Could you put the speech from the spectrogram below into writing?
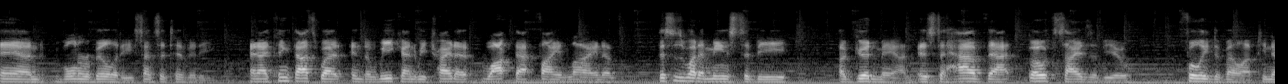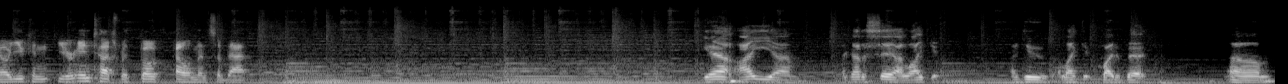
and vulnerability, sensitivity. And I think that's what in the weekend we try to walk that fine line of this is what it means to be a good man, is to have that both sides of you fully developed. You know, you can you're in touch with both elements of that. Yeah, I um, I got to say I like it. I do. I like it quite a bit. Um,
